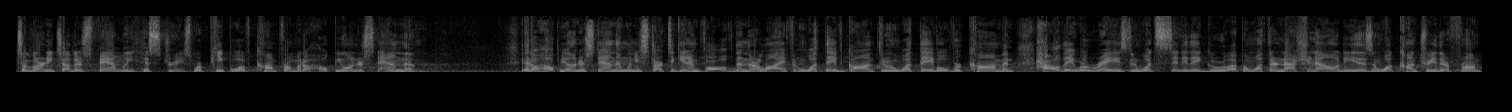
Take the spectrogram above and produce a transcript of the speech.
to learn each other's family histories, where people have come from. It'll help you understand them. It'll help you understand them when you start to get involved in their life and what they've gone through and what they've overcome and how they were raised and what city they grew up and what their nationality is and what country they're from.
